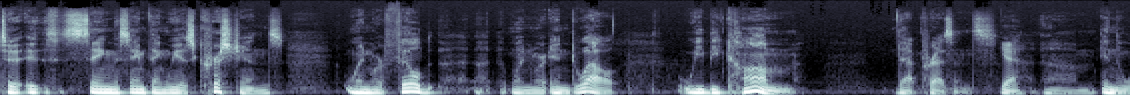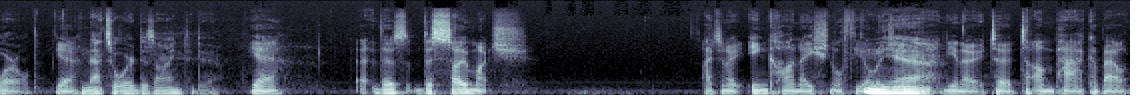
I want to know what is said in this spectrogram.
to saying the same thing. We as Christians, when we're filled, uh, when we're indwelt, we become that presence Yeah. um, in the world, Yeah. and that's what we're designed to do. Yeah. Uh, there's there's so much I don't know, incarnational theology, Yeah. you know, to to unpack about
